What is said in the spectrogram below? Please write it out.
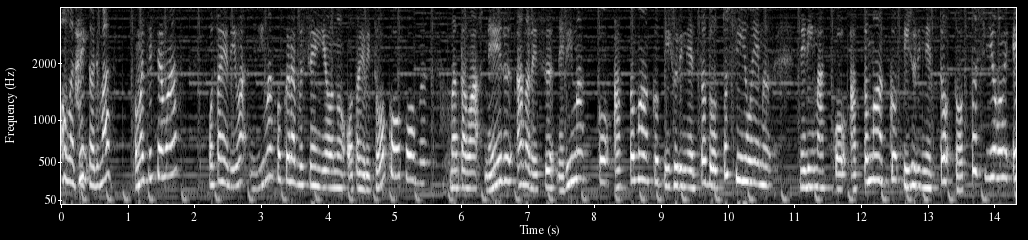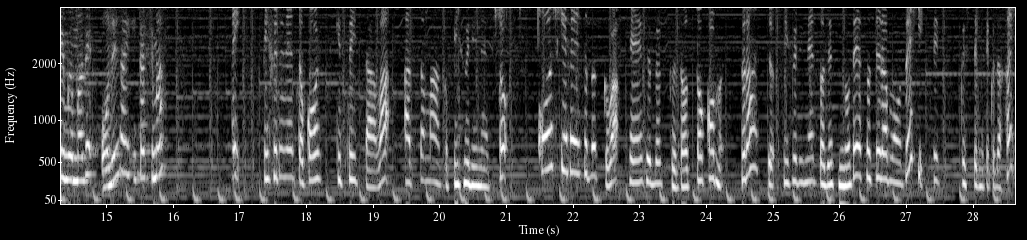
お待ちしております、お待ちしてます。お便りは練馬っ子クラブ専用のお便り投稿フォーム、またはメールアドレス練馬っ子アットマークピフリネットドット com 練馬っ子アットマークピフリネットドット com までお願いいたします。ピフリネット公式ツイッターは、アットマークピフリネット。公式フェイスブックは、facebook.com スラッシュピフリネットですので、そちらもぜひチェックしてみてください。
